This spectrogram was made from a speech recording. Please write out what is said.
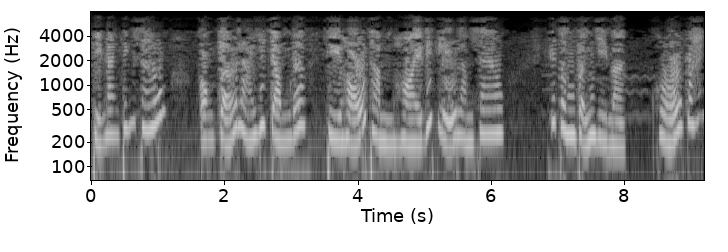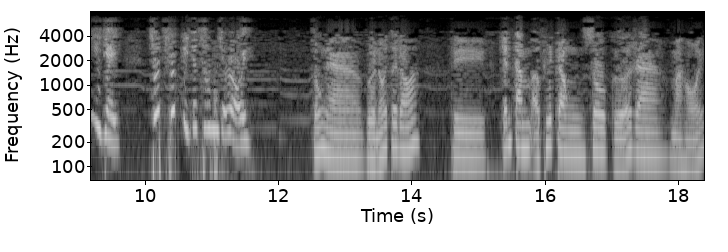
thì mang tiếng xấu, còn trở lại với chồng đó thì hổ thầm hỏi biết liệu làm sao. Cái thân phận gì mà khổ quá như vậy, rút rút đi cho xong cho rồi. Tố Nga vừa nói tới đó, thì chánh tâm ở phía trong xô cửa ra mà hỏi.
